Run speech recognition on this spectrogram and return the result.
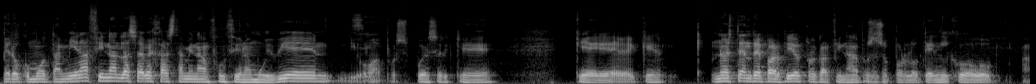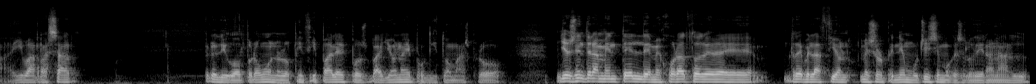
pero como también al final las abejas también han funcionado muy bien, digo, Sí. ah, pues puede ser que, que, que no estén repartidos porque al final, pues eso, por lo técnico ah, iba a arrasar. Pero digo, pero bueno, los principales, pues Bayona y poquito más. Pero yo, sinceramente, el de mejor acto de revelación me sorprendió muchísimo que se lo dieran al,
